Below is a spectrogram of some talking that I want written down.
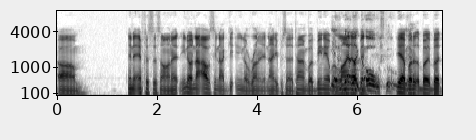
Um, and the emphasis on it, you know, not obviously not get, you know running it ninety percent of the time, but being able yeah, to line like up and old school. Yeah, yeah, but but but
